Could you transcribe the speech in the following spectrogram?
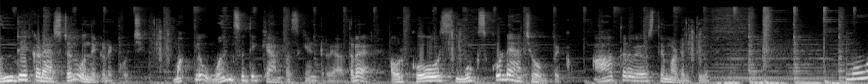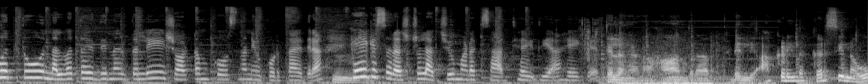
ಒಂದೇ ಕಡೆ ಹಾಸ್ಟೆಲ್ ಒಂದೇ ಕಡೆ ಕೋಚಿಂಗ್ ಮಕ್ಕಳು ಒಂದು ಸತಿ ಕ್ಯಾಂಪಸ್ಗೆ ಎಂಟ್ರಿ ಆದರೆ ಅವ್ರ ಕೋರ್ಸ್ ಮುಗಿಸ್ಕೊಂಡೇ ಆಚೆ ಹೋಗಬೇಕು. ಆ ಥರ ವ್ಯವಸ್ಥೆ ಮಾಡಿರ್ತೀವಿ. ಮೂವತ್ತು ನಲವತ್ತೈದು ದಿನದಲ್ಲಿ ಶಾರ್ಟ್ ಟರ್ಮ್ ಕೋರ್ಸ್ನ ನೀವು ಕೊಡ್ತಾ ಇದ್ದೀರಾ? ಹೇಗೆ ಸರ್ ಅಷ್ಟರಲ್ಲಿ ಅಚೀವ್ ಮಾಡಕ್ ಸಾಧ್ಯ ಇದೆಯಾ? ಹೇಗೆ? ತೆಲಂಗಾಣ ಆಂಧ್ರ ಡೆಲ್ಲಿ ಆ ಕಡೆಯಿಂದ ಕರೆಸಿ ನಾವು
